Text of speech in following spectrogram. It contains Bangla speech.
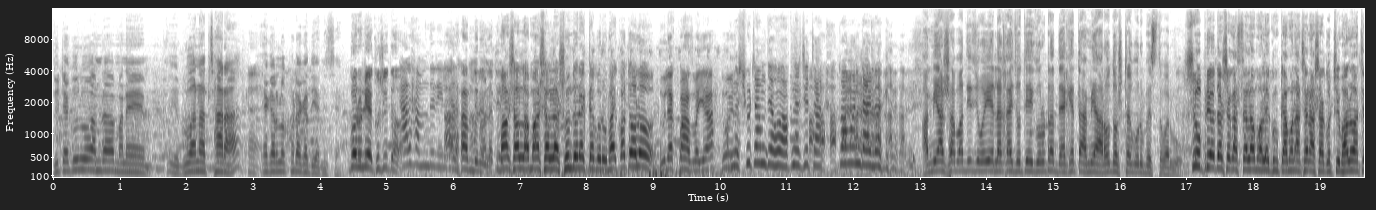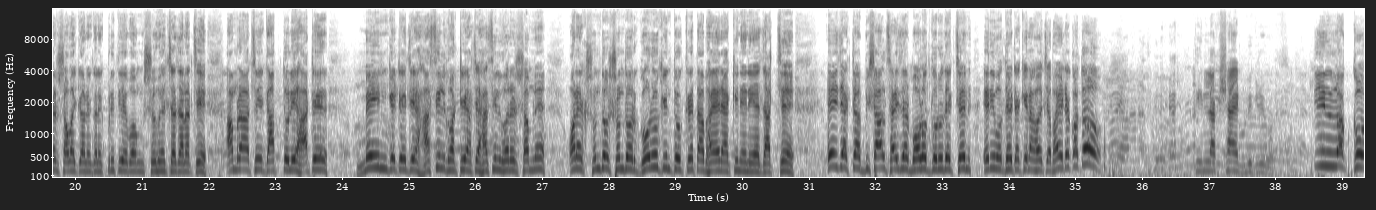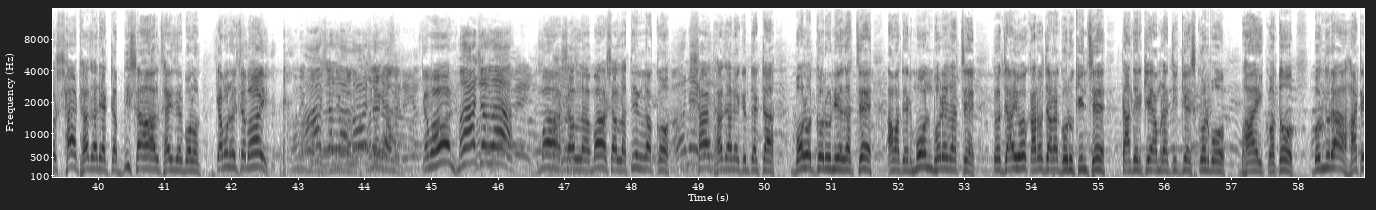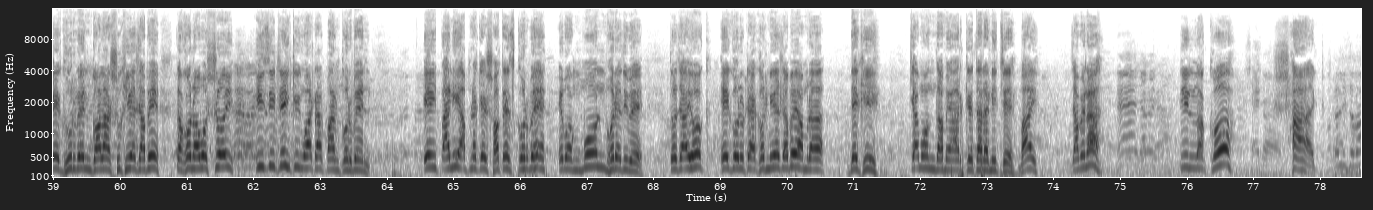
দুইটা গরু আমরা মানে রুয়ানা ছাড়া হ্যাঁ। এগারো লক্ষ টাকা দিয়ে নিছে গরু নিয়ে খুশি তো? আলহামদুলিল্লাহ। আলহামদুলিল্লাহ। মাশাল্লাহ মাশাল্লাহ সুন্দর একটা গরু। ভাই কত হলো? দুই লাখ পাঁচ ভাইয়া। আপনার সুঠাম দেহ আপনার যেটা কমন ডায়লগ আমি আশাবাদী যে ওই এলাকায় যদি এই গরুটা দেখে তা আমি আরও দশটা গরু বেচতে পারব। সুপ্রিয় দর্শক আসসালামু আলাইকুম। কেমন আছেন? আশা করছি ভালো আছেন। সবাইকে অনেক অনেক প্রীতি এবং শুভেচ্ছা জানাচ্ছি। আমরা আছি গাবতলি হাটের মেইন গেটে যে হাসিল ঘরটি আছে, হাসিল ঘরের সামনে অনেক সুন্দর সুন্দর গরু কিন্তু ক্রেতা ভাইয়েরা কিনে নিয়ে যাচ্ছে। এই যে একটা বিশাল সাইজের বলদ গরু দেখছেন, এরই মধ্যে এটা কেনা হয়েছে। ভাই, এটা কত? তিন লাখ ষাট বিক্রি করছে। তিন লক্ষ ষাট হাজার একটা বিশাল সাইজের বলদ। কেমন হয়েছে ভাই? কেমন? মাশাল্লাহ মাশাল্লাহ তিন লক্ষ ষাট হাজারে কিন্তু একটা বলদ গরু নিয়ে যাচ্ছে। আমাদের মন ভরে যাচ্ছে। তো যাই হোক আরও যারা গরু কিনছে তাদেরকে আমরা জিজ্ঞেস করব ভাই কত? বন্ধুরা হাটে ঘুরবেন গলা শুকিয়ে যাবে তখন অবশ্যই ইজি ড্রিঙ্কিং ওয়াটার পান করবেন। এই পানি আপনাকে সতেজ করবে এবং মন ভরে দিবে। তো যাই হোক এই গরুটা এখন নিয়ে যাবে আমরা দেখি কেমন দামে আর ক্রেতারা নিচ্ছে। ভাই যাবে না? তিন লক্ষ ষাট।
